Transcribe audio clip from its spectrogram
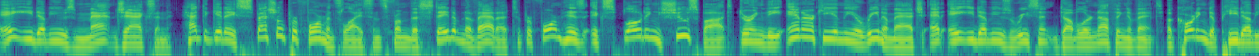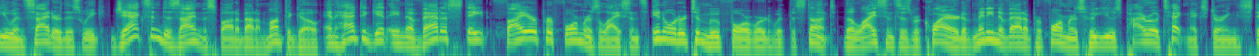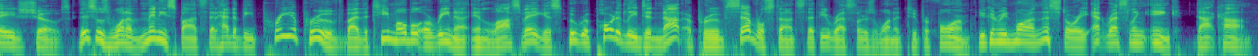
AEW's Matt Jackson had to get a special performance license from the state of Nevada to perform his exploding shoe spot during the Anarchy in the Arena match at AEW's recent Double or Nothing event. According to PW Insider this week, Jackson designed the spot about a month ago and had to get a Nevada State Fire Performer's license in order to move forward with the stunt. The license is required of many Nevada performers who use pyrotechnics during stage shows. This was one of many spots that had to be pre approved by the T Mobile Arena in Las Vegas, who reportedly did not approve several stunts that the wrestlers wanted to perform. You can read more on this story at WrestlingInc.com.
